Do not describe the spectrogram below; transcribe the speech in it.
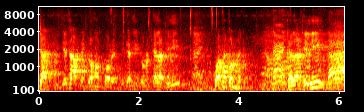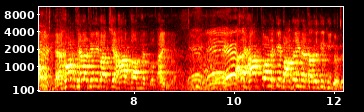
চারটি। যেটা আপনি গ্রহণ করেন, এটা নিয়ে কোনো ঠেলি কথা কন না কেন? ঠেলা ঠেলি এখন ঠেলা ঠেলি বাচ্চা হাত বাঁধবেন কোথায় দিয়ে? আরে হাত তো অনেকে বাঁধেই না তাদেরকে কি করবে?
